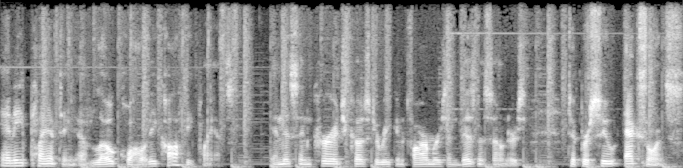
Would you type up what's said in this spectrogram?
any planting of low quality coffee plants. And this encouraged Costa Rican farmers and business owners to pursue excellence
